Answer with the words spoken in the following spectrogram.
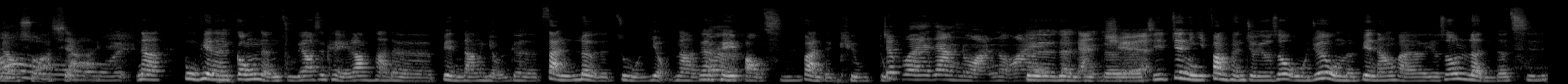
这样刷下来。哦那木片的功能主要是可以让它的便当有一个散热的作用，那这样可以嗯保持饭的 Q 度。就不会这样暖暖对对对感觉。其实见你放很久，有时候我觉得我们便当反而有时候冷的吃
